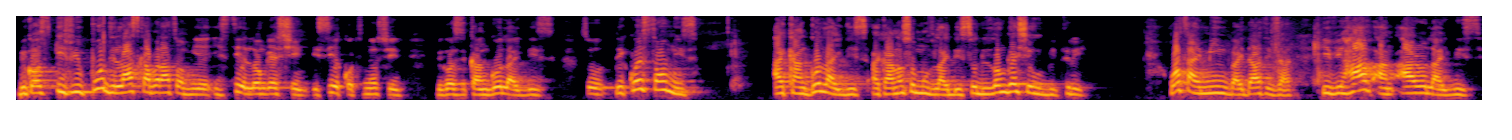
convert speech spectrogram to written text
Because if you put the last carbon atom here, it's still a longest chain. It's still a continuous chain because it can go like this. So the question is, I can go like this. I can also move like this. So the longest chain will be three. What I mean by that is that if you have an arrow like this,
